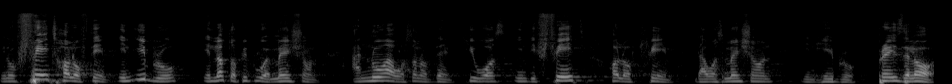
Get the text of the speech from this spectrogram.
You know, Faith Hall of Fame. In Hebrew, a lot of people were mentioned, and Noah was one of them. He was in the Faith Hall of Fame that was mentioned in Hebrew. Praise the Lord.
